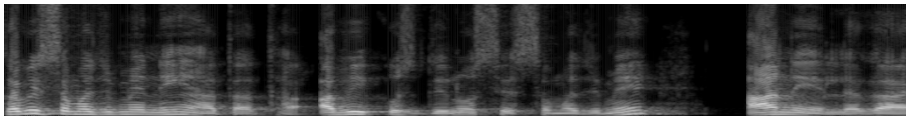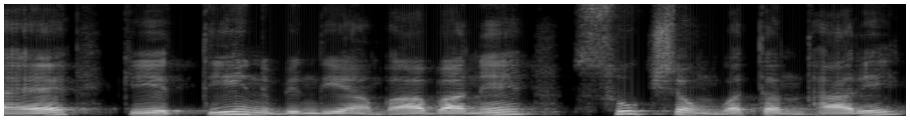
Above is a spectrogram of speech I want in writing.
कभी समझ में नहीं आता था। अभी कुछ दिनों से समझ में आने लगा है कि ये तीन बिंदिया बाबा ने सूक्ष्म वतनधारी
